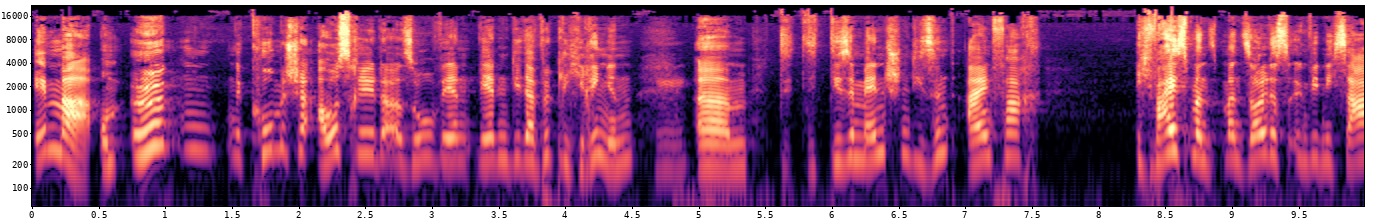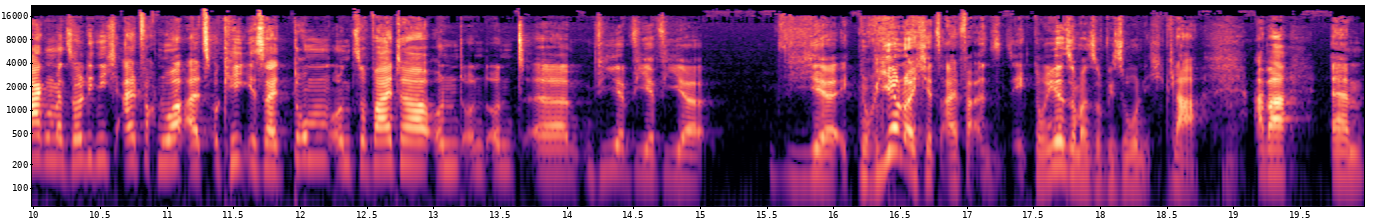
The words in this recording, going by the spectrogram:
immer, um irgendeine komische Ausrede oder so, werden, werden die da wirklich ringen. Ähm, die, die- diese Menschen, die sind einfach. Ich weiß, man, man soll das irgendwie nicht sagen, man soll die nicht einfach nur als, okay, ihr seid dumm und so weiter und, und, und äh, wir, wir, wir, wir ignorieren euch jetzt einfach. Also, ignorieren soll man sowieso nicht, klar. Aber ähm,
